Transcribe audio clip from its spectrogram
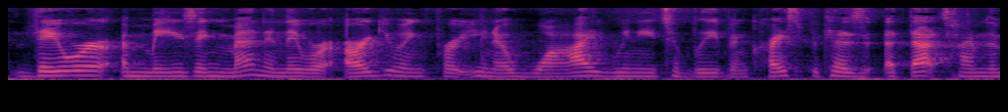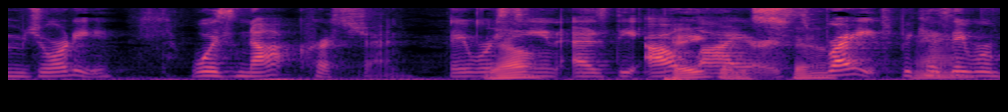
they were amazing men and they were arguing for you know why we need to believe in christ because at that time the majority was not christian they were Yeah. seen as the outliers yeah. Mm-hmm. right because they were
